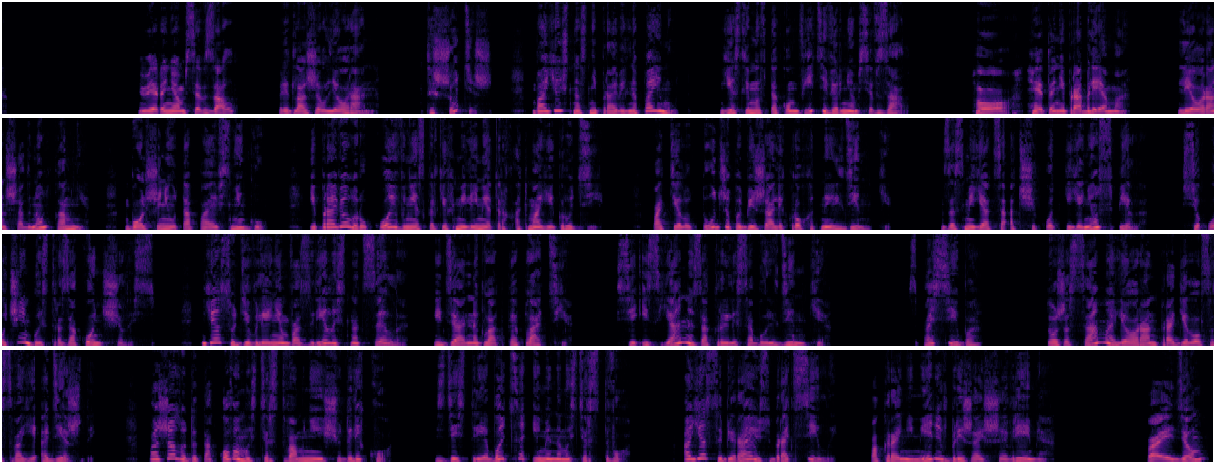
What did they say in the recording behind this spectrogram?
«Вернемся в зал?» — предложил Леоран. «Ты шутишь? Боюсь, нас неправильно поймут, если мы в таком виде вернемся в зал». «О, это не проблема!» Леоран шагнул ко мне, больше не утопая в снегу, и провел рукой в нескольких миллиметрах от моей груди. По телу тут же побежали крохотные льдинки. Засмеяться от щекотки я не успела. Все очень быстро закончилось. Я с удивлением воззрелась на целое, идеально гладкое платье. Все изъяны закрыли собой льдинки. «Спасибо», То же самое Леоран проделал со своей одеждой. Пожалуй, до такого мастерства мне еще далеко. Здесь требуется именно мастерство. А я собираюсь брать силой, по крайней мере, в ближайшее время. «Пойдем?»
